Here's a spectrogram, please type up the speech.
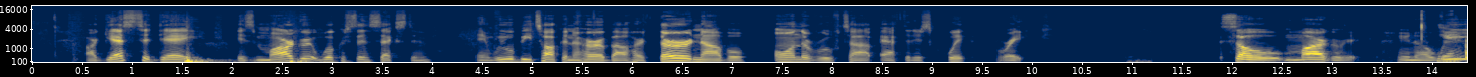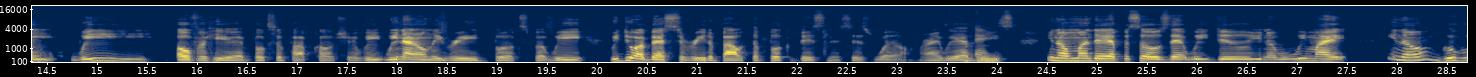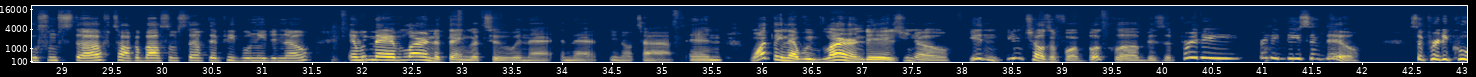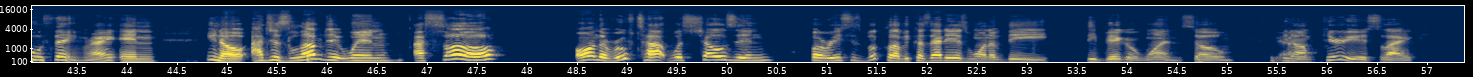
Our guest today is Margaret Wilkerson Sexton, and we will be talking to her about her third novel, on the rooftop after this quick break. So, Margaret, you know, we yeah. we over here at Books of Pop Culture, we we not only read books, but we we do our best to read about the book business as well, right? We have okay. these, you know, Monday episodes that we do, you know, we might you know, Google some stuff, talk about some stuff that people need to know, and we may have learned a thing or two in that in that you know time. And one thing that we've learned is, you know, getting getting chosen for a book club is a pretty pretty decent deal. It's a pretty cool thing, right? And you know, I just loved it when I saw on the rooftop was chosen for Reese's book club because that is one of the the bigger ones. So, yeah. you know, I'm curious, like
